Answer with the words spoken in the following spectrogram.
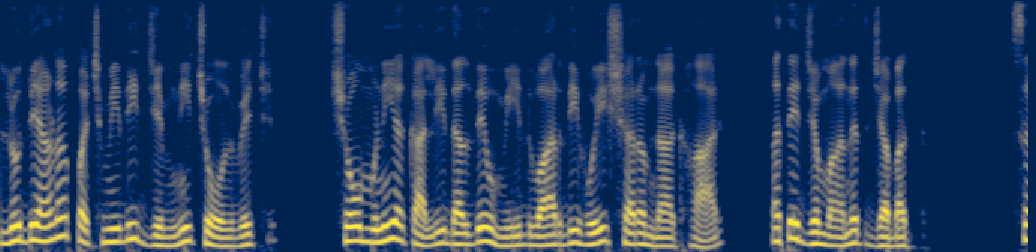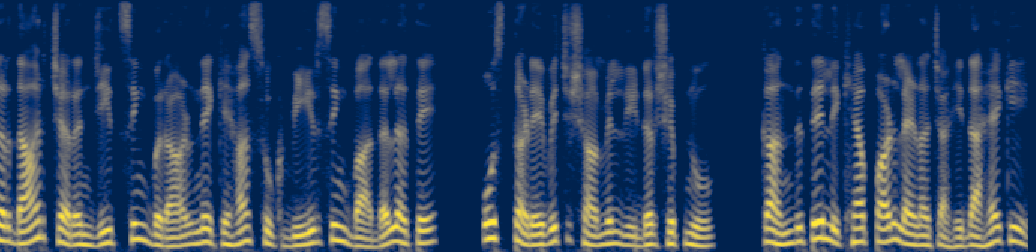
ਲੁਧਿਆਣਾ ਪੱਛਮੀ ਦੀ ਜਿਮਨੀ ਚੋਣ ਵਿੱਚ ਸ਼੍ਰੋਮਣੀ ਅਕਾਲੀ ਦਲ ਦੇ ਉਮੀਦਵਾਰ ਦੀ ਹੋਈ ਸ਼ਰਮਨਾਕ ਹਾਰ ਅਤੇ ਜ਼ਮਾਨਤ ਜ਼ਬਤ। ਸਰਦਾਰ ਚਰਨਜੀਤ ਸਿੰਘ ਬਰਾੜ ਨੇ ਕਿਹਾ, ਸੁਖਬੀਰ ਸਿੰਘ ਬਾਦਲ ਅਤੇ ਉਸ ਧੜੇ ਵਿੱਚ ਸ਼ਾਮਿਲ ਲੀਡਰਸ਼ਿਪ ਨੂੰ ਕੰਧ ਤੇ ਲਿਖਿਆ ਪੜ੍ਹ ਲੈਣਾ ਚਾਹੀਦਾ ਹੈ ਕਿ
